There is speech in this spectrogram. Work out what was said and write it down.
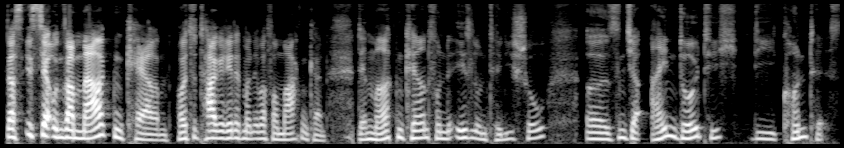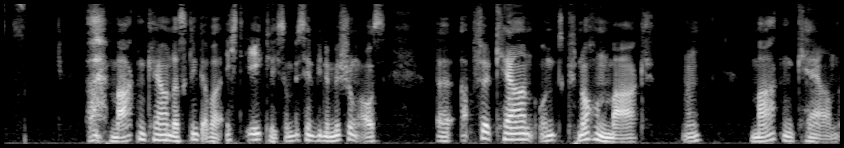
Das ist ja unser Markenkern. Heutzutage redet man immer vom Markenkern. Der Markenkern von der Esel und Teddy Show äh, sind ja eindeutig die Contests. Ah, Markenkern, das klingt aber echt eklig. So ein bisschen wie eine Mischung aus äh, Apfelkern und Knochenmark. Ne? Markenkern.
